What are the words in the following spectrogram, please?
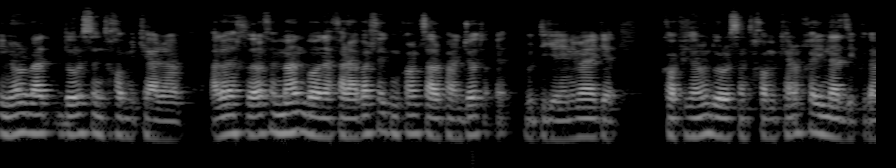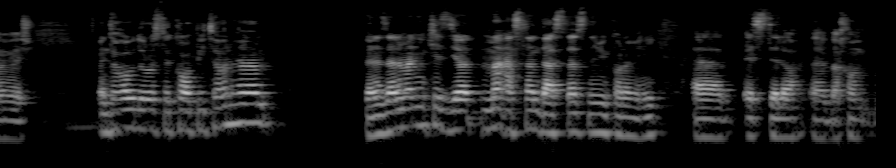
اینا رو بعد درست انتخاب می‌کردم. الان اختلاف من با نفر اول فکر می‌کنم 150 بود دیگه یعنی من اگه کاپیتان رو درست انتخاب می‌کردم خیلی نزدیک بودم بهش. انتخاب درست کاپیتان هم به نظر من این که زیاد من اصلا دست دست نمی کنم یعنی اصطلاح بخوام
